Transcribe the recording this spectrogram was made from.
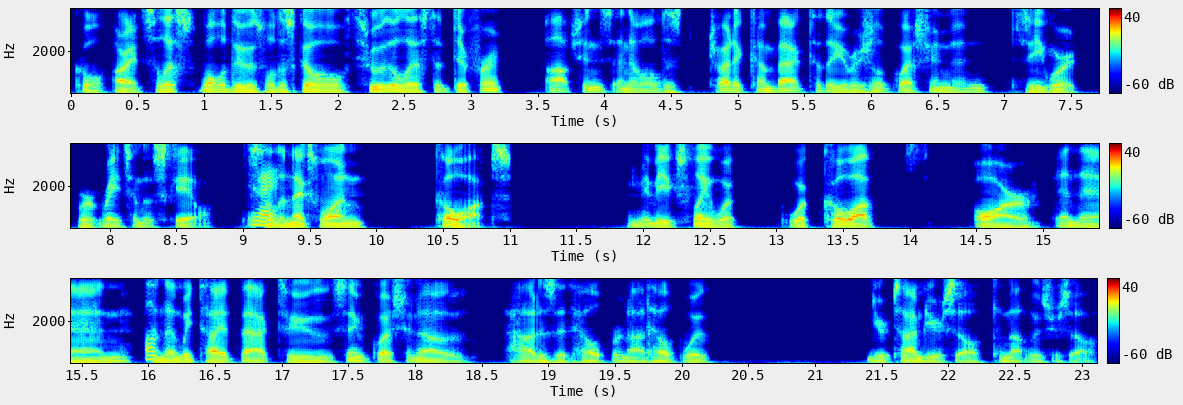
cool. All right. So let's what we'll do is we'll just go through the list of different options and then we'll just try to come back to the original question and see where it, where it rates on the scale. Right. So the next one, co-ops. Maybe explain what what co-op are, and then okay. and then we tie it back to the same question of how does it help or not help with your time to yourself to not lose yourself.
